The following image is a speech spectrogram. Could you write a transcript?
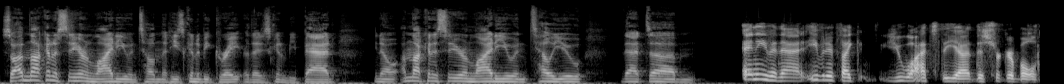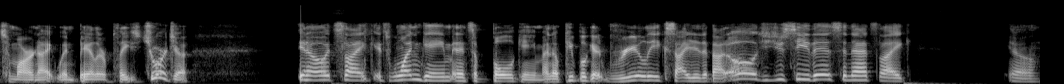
so I'm not going to sit here and lie to you and tell him that he's going to be great or that he's going to be bad. You know, I'm not going to sit here and lie to you and tell you that. Um, and even that, even if like you watch the uh, the Sugar Bowl tomorrow night when Baylor plays Georgia, you know, it's like it's one game and it's a bowl game. I know people get really excited about, oh, did you see this? And that's like, you know,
